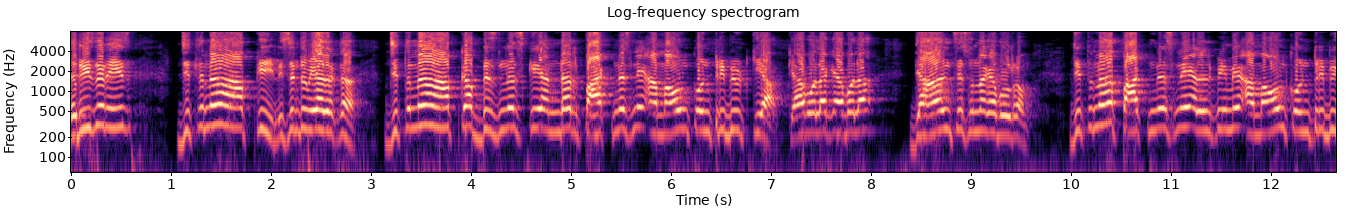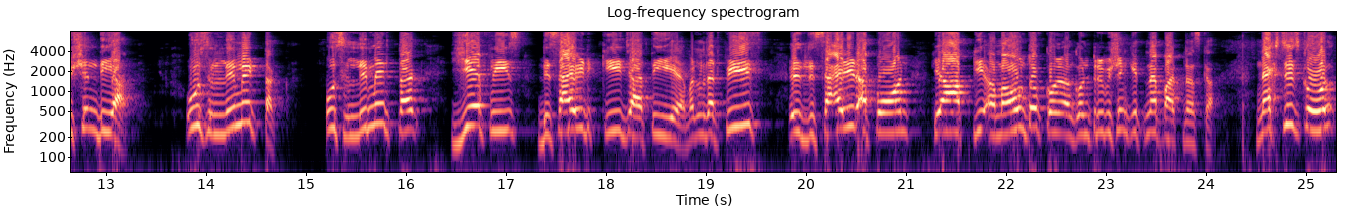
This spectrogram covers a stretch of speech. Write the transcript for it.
द रीजन इज़ जितना आपकी लिसन टू याद रखना, जितना आपका बिज़नेस के अंदर पार्टनर्स ने अमाउंट कंट्रीब्यूट किया, क्या बोला क्या बोला? ध्यान से सुनना क्या बोल रहा हूँ। जितना पार्टनर्स ने एलपी में अमाउंट कंट्रीब्यूशन दिया, उस लिमिट तक, उस लिमिट तक ये फ़ीस डिसाइड की जाती है। मतलब that fees is decided upon कि आपकी अमाउंट ऑफ़ कंट्रीब्यूशन कितना पार्टनर्स का। Next is call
